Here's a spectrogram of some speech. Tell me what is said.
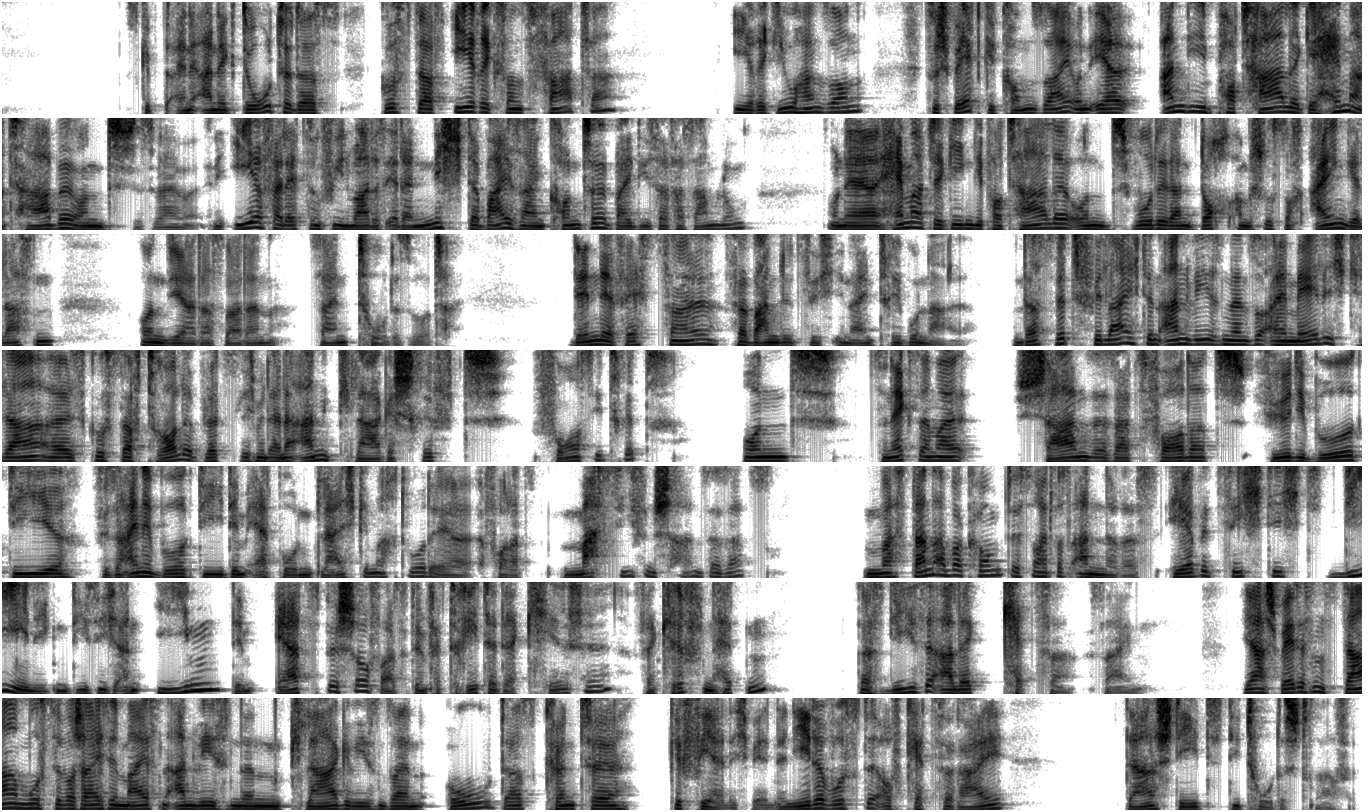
Es gibt eine Anekdote, dass Gustav Erikssons Vater, Erik Johansson, zu spät gekommen sei und er an die Portale gehämmert habe und es war eine Eheverletzung für ihn war, dass er dann nicht dabei sein konnte bei dieser Versammlung. Und er hämmerte gegen die Portale und wurde dann doch am Schluss noch eingelassen. Und ja, das war dann sein Todesurteil. Denn der Festsaal verwandelt sich in ein Tribunal. Und das wird vielleicht den Anwesenden so allmählich klar, als Gustav Trolle plötzlich mit einer Anklageschrift vor sie tritt und zunächst einmal Schadensersatz fordert für die Burg, die, für seine Burg, die dem Erdboden gleichgemacht wurde. Er fordert massiven Schadensersatz. Was dann aber kommt, ist noch etwas anderes. Er bezichtigt diejenigen, die sich an ihm, dem Erzbischof, also dem Vertreter der Kirche, vergriffen hätten, dass diese alle Ketzer seien. Ja, spätestens da musste wahrscheinlich den meisten Anwesenden klar gewesen sein, oh, das könnte gefährlich werden. Denn jeder wusste, auf Ketzerei, da steht die Todesstrafe.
